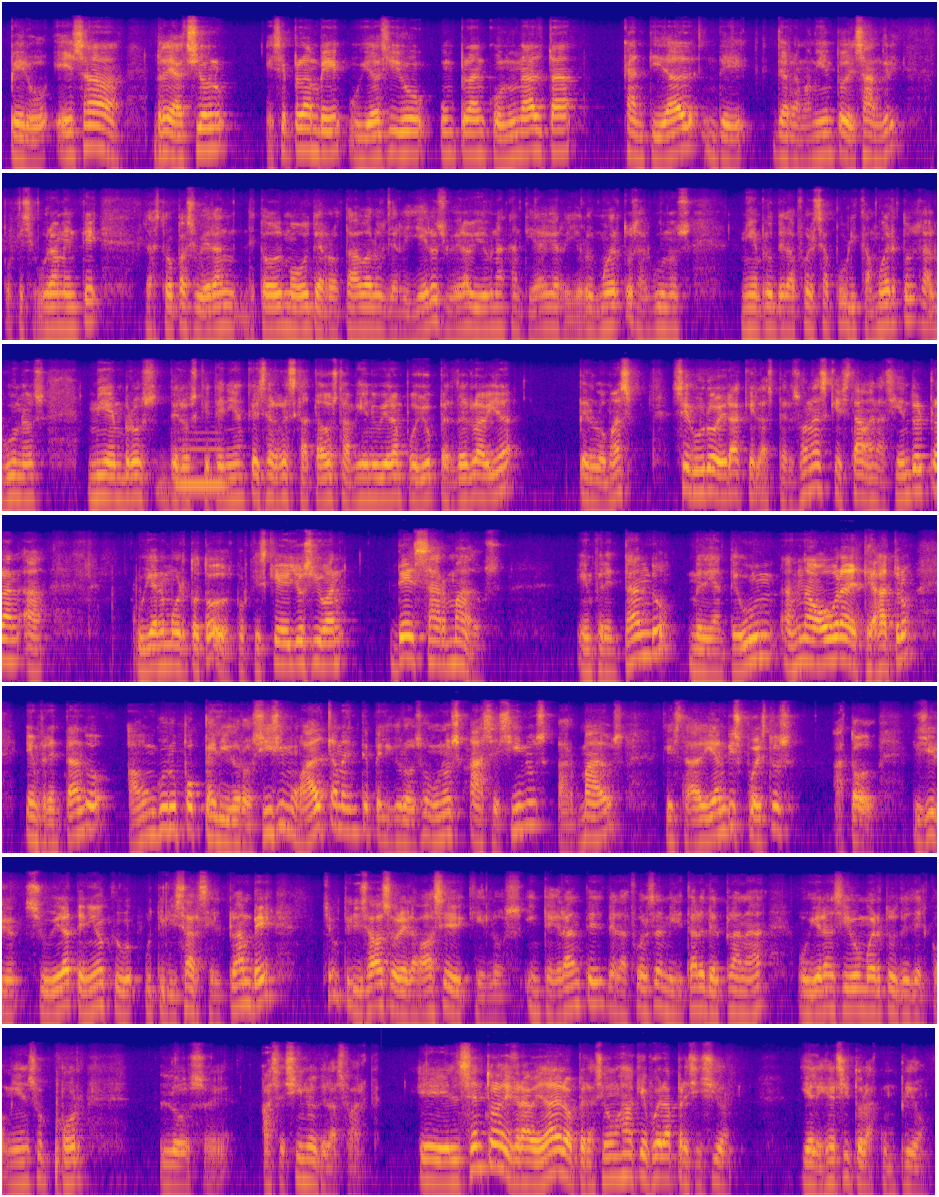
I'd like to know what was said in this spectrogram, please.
Pero esa reacción ese plan B hubiera sido un plan con una alta cantidad de derramamiento de sangre, porque seguramente las tropas hubieran de todos modos derrotado a los guerrilleros, y hubiera habido una cantidad de guerrilleros muertos, algunos miembros de la fuerza pública muertos, algunos miembros de los que mm. tenían que ser rescatados también hubieran podido perder la vida, pero lo más seguro era que las personas que estaban haciendo el plan A hubieran muerto todos, porque es que ellos iban desarmados, enfrentando mediante una obra de teatro, enfrentando a un grupo peligrosísimo, altamente peligroso, unos asesinos armados que estarían dispuestos a todo. Es decir, si hubiera tenido que utilizarse el plan B, se utilizaba sobre la base de que los integrantes de las fuerzas militares del plan A hubieran sido muertos desde el comienzo por los eh, asesinos de las FARC. El centro de gravedad de la operación Jaque fue la precisión y el ejército la cumplió.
